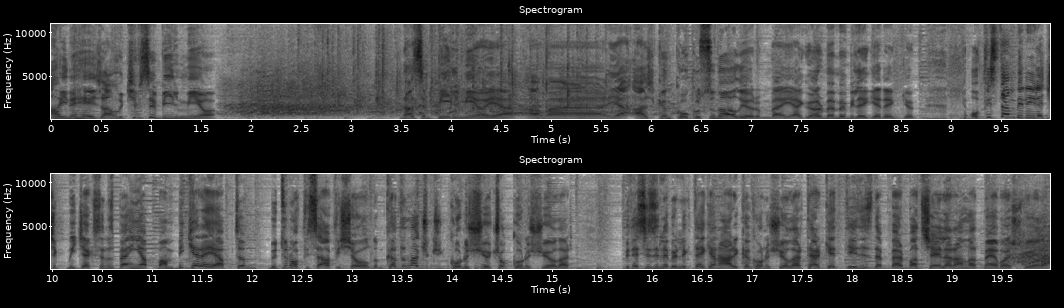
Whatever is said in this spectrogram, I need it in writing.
Ay ne heyecanlı kimse bilmiyor. Nasıl bilmiyor ya? Aman ya aşkın kokusunu alıyorum ben ya. Görmeme bile gerek yok. Ofisten biriyle çıkmayacaksınız. Ben yapmam. Bir kere yaptım. Bütün ofise afişe oldum. Kadınlar çünkü konuşuyor. Çok konuşuyorlar. Bir de sizinle birlikteyken harika konuşuyorlar. Terk ettiğinizde berbat şeyler anlatmaya başlıyorlar.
